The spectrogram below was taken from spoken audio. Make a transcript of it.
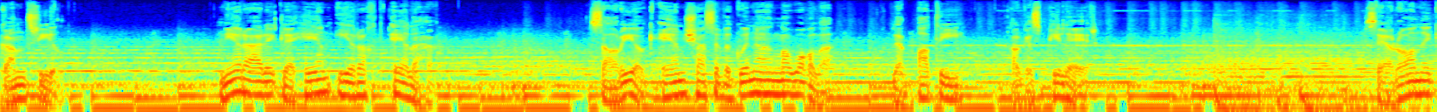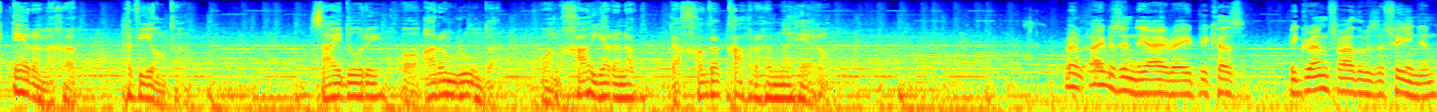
gan síl. Níor airig le héan íirecht éalathe. Sáíog éon seasa bh gcuine an ghála le batí agus sé a ó rúnda ón de na héan. Well, I was in the IRA because my grandfather was a Fenian,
